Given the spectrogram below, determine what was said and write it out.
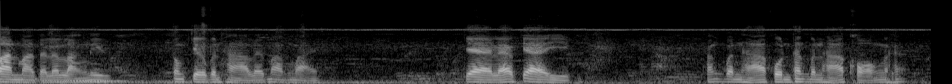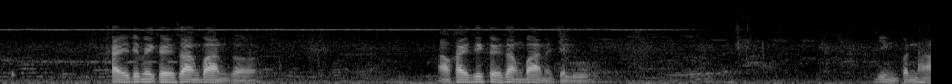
บ้านมาแต่ละหลังนี่ต้องเจอปัญหาอะไรมากมาย แก้แล้วแก้อีก ทั้งปัญหาคนทั้งปัญหาของนะฮะใครที่ไม่เคยสร้างบ้านก็ เอาใครที่เคยสร้างบ้านน่ะจะรู้ ยิ่งปัญหา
